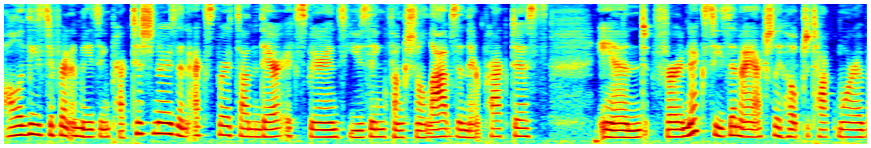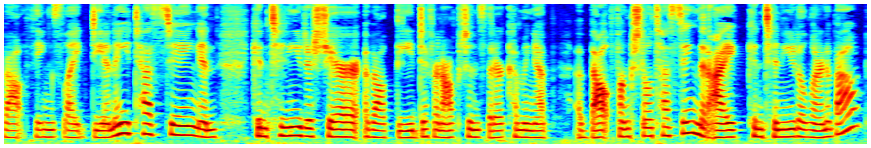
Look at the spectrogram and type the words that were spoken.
all of these different amazing practitioners and experts on their experience using functional labs in their practice. And for next season, I actually hope to talk more about things like DNA testing and continue to share about the different options that are coming up könnyebb. About functional testing that I continue to learn about.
